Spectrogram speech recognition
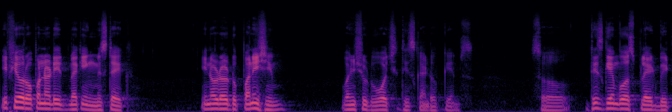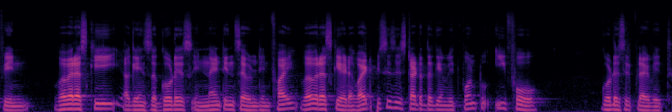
if your opponent is making mistake, in order to punish him, one should watch these kind of games. So this game was played between Waserski against the Godes in 1975. Waserski had a white pieces. He started the game with pawn to e4. Godes replied with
